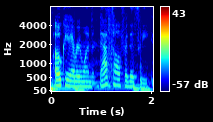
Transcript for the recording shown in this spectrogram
Okay, everyone, that's all for this week.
